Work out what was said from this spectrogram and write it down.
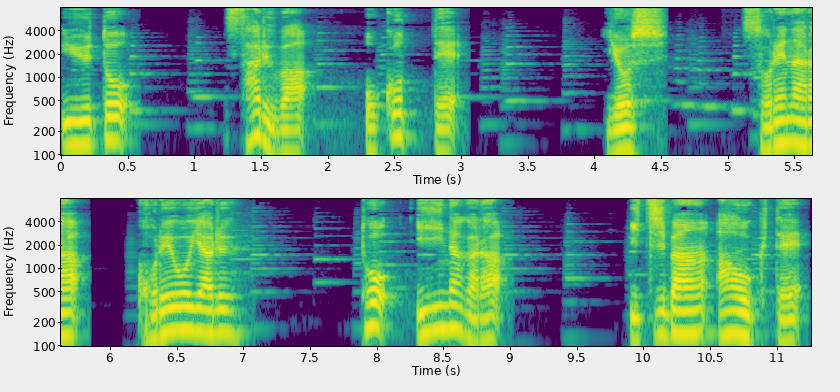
言うと、猿は怒って、よし、それならこれをやる。と言いながら、一番青くて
